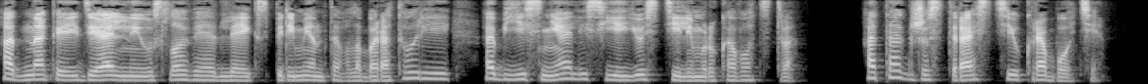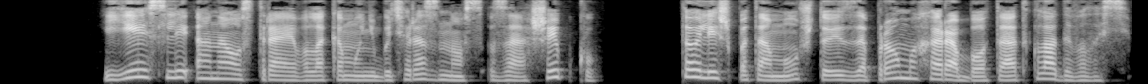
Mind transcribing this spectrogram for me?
однако идеальные условия для эксперимента в лаборатории объяснялись ее стилем руководства, а также страстью к работе. Если она устраивала кому-нибудь разнос за ошибку, то лишь потому, что из-за промаха работа откладывалась.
